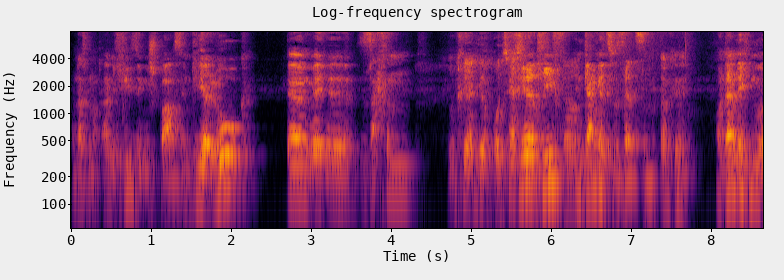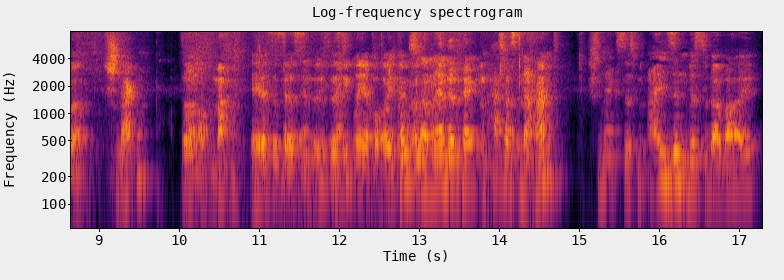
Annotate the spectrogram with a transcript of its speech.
Und das macht eigentlich riesigen Spaß. Im Dialog irgendwelche Sachen Ein kreativer Prozess. kreativ ne? in Gange zu setzen. Okay. Und dann nicht nur schnacken, sondern auch machen. Ja, das ist das, das, das ne? sieht man ja bei Dann euch. guckst du einfach. dann im Endeffekt und hast das in der Hand, schmeckst es mit allen Sinnen, bist du dabei.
